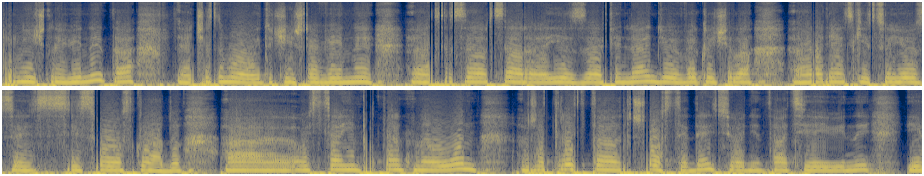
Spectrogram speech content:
північної війни та е, чи зимової, точніше війни е, СССР із Фінляндією виключила Радянський Союз зі свого складу. А ось ця імпотентна ООН вже 306-й день сьогодні та цієї війни, і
